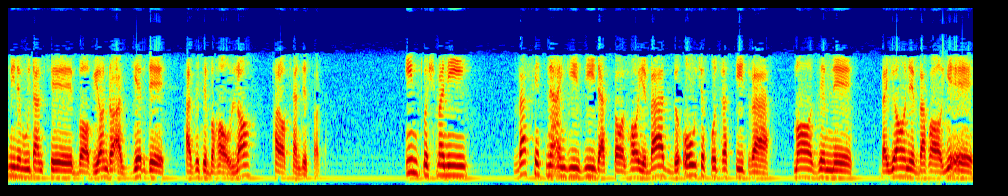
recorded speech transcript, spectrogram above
می نمودند که بابیان را از گرد حضرت بهاءالله پراکنده سازند. این دشمنی و فتن انگیزی در سالهای بعد به اوج خود رسید و ما ضمن بیان وقایع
